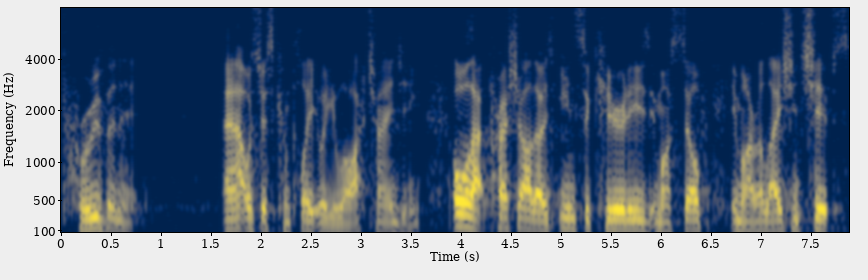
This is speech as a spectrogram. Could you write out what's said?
proven it. And that was just completely life changing. All that pressure, those insecurities in myself, in my relationships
